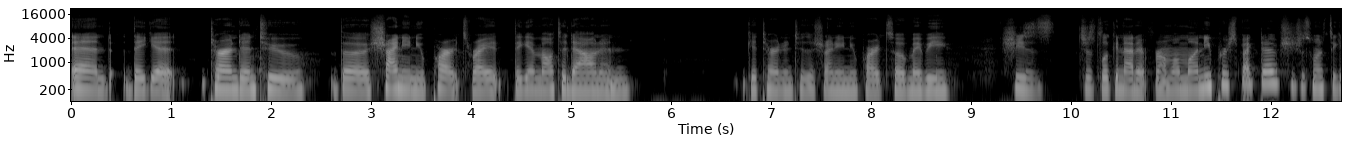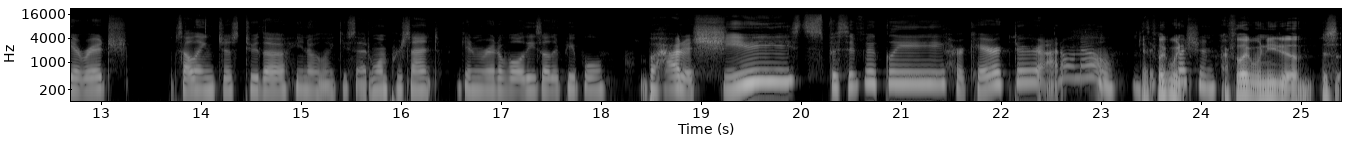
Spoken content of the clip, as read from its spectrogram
and they get turned into the shiny new parts, right? They get melted down and get turned into the shiny new parts. So maybe she's just looking at it from a money perspective. She just wants to get rich, selling just to the, you know, like you said, 1%, getting rid of all these other people. But how does she specifically, her character? I don't know. I It's a feel like good we- question. I feel like we need a, just a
